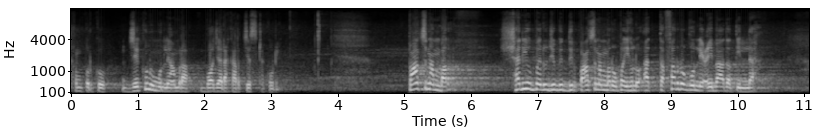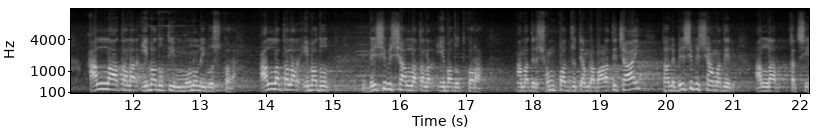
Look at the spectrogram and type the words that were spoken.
সম্পর্ক যে কোনো মূল্যে আমরা বজায় রাখার চেষ্টা করি। পাঁচ নাম্বার, সারি উপায় রুজি বৃদ্ধির পাঁচ নাম্বার উপায় হলো আত্তাফারগুল ইবাদাতিল্লাহ আল্লাহ তালার এবাদতি মনোনিবেশ করা। আল্লাহ তালার এবাদত বেশি বেশি আল্লাহ তালার এবাদত করা। আমাদের সম্পদ যদি আমরা বাড়াতে চাই তাহলে বেশি বেশি আমাদের আল্লাহর কাছে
